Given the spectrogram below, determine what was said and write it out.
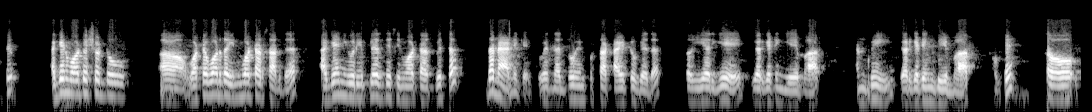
okay? Again what you should do uh, whatever the inverters are there again you replace these inverters with the, the nand gate when the two inputs are tied together. So here a you are getting a bar and b you are getting b bar okay? So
